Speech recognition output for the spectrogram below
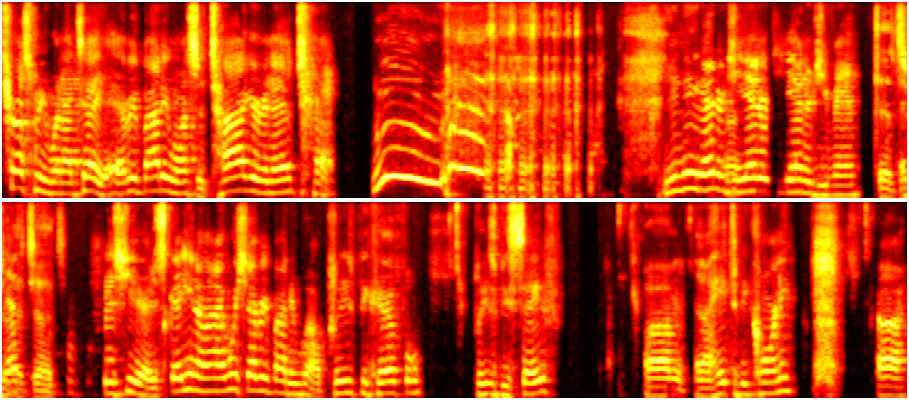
trust me when I tell you, everybody wants a tiger in their tank. Woo! you need energy, energy, energy, man. That's and right, that's Judge. This year, it's, you know, I wish everybody well. Please be careful. Please be safe. Um, and I hate to be corny. Uh,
